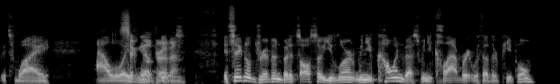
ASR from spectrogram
it's why alloy signal driven. It's signal driven, but it's also you learn when you co-invest, when you collaborate with other people,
